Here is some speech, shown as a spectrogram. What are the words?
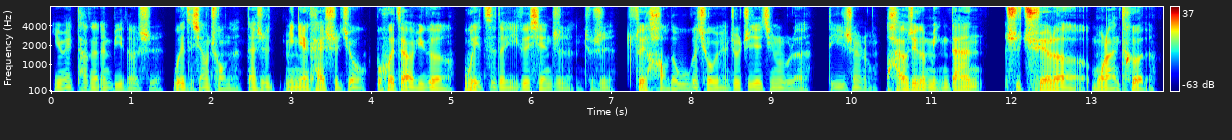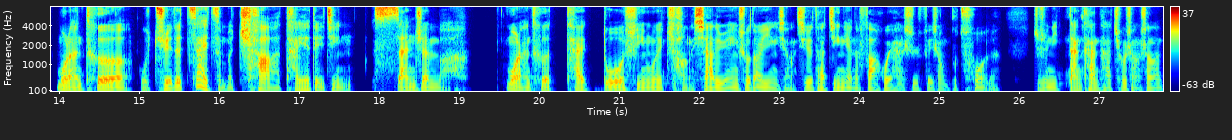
因为他跟恩比德是位置相冲的。但是明年开始就不会再有一个位置的一个限制了，就是最好的五个球员就直接进入了第一阵容。还有这个名单是缺了莫兰特的，莫兰特我觉得再怎么差他也得进三阵吧。莫兰特太多是因为场下的原因受到影响，其实他今年的发挥还是非常不错的。就是你单看他球场上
